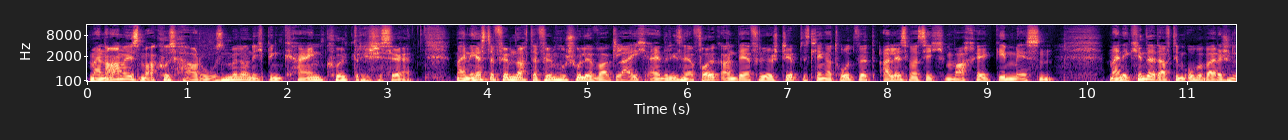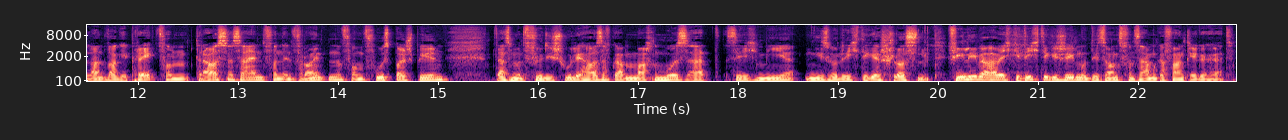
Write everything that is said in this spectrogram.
mein Name ist Markus H. Rosenmüller und ich bin kein Kultregisseur. Mein erster Film nach der Filmhochschule war gleich ein Riesenerfolg. An Wer früher stirbt, ist länger tot, wird alles, was ich mache, gemessen. Meine Kindheit auf dem oberbayerischen Land war geprägt vom Draußensein, von den Freunden, vom Fußballspielen. Dass man für die Schule Hausaufgaben machen muss, hat sich mir nie so richtig erschlossen. Viel lieber habe ich Gedichte geschrieben und die Songs von Sam Garfunkel gehört.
